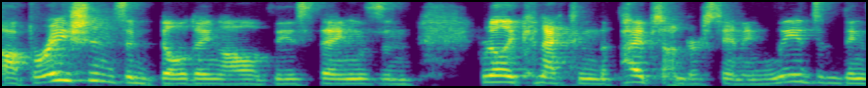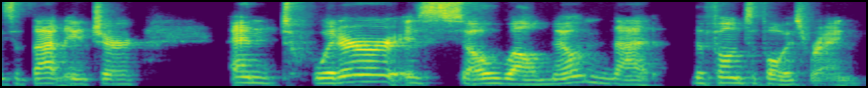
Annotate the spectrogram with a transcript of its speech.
operations and building all of these things and really connecting the pipes, understanding leads and things of that nature. And Twitter is so well known that the phones have always rang.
